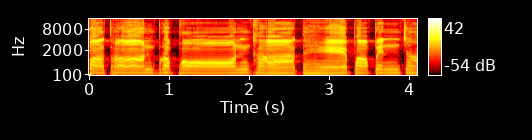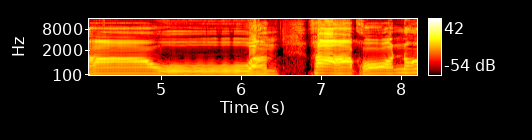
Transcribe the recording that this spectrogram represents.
ประทานประพรข้าแต่พระเป็นเจ้า ข้าขอน้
